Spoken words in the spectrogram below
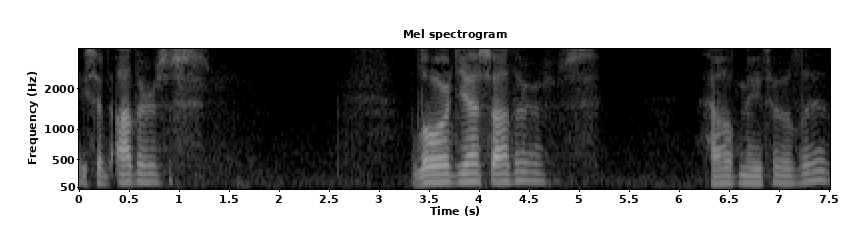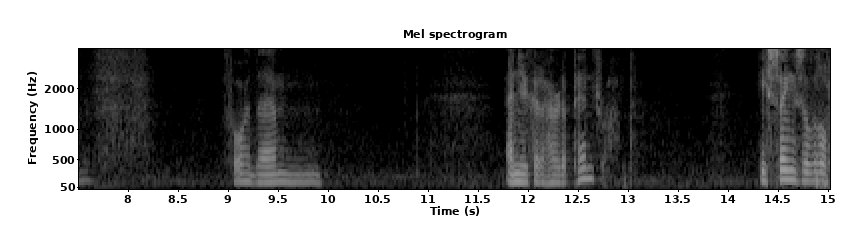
He said, Others, Lord, yes, others Help me to live for them. And you could have heard a pin drop. He sings a little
